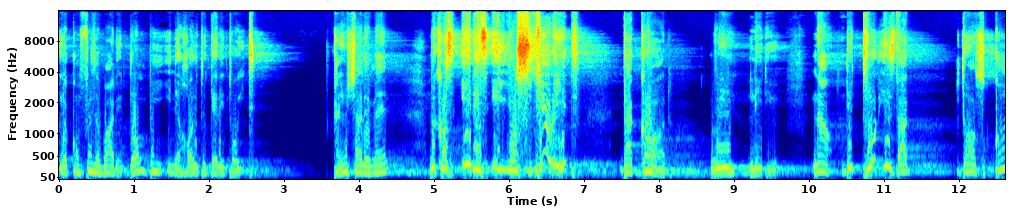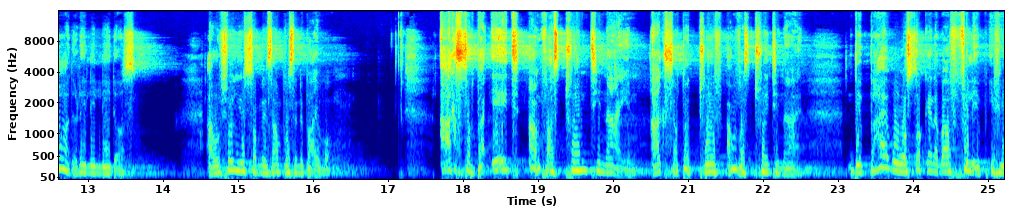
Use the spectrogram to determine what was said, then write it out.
you're confused about it. Don't be in a hurry to get into it. Can you shout amen? Because it is in your spirit that God will lead you. Now, the truth is that does God really lead us? I will show you some examples in the Bible. Acts chapter 8 and verse 29. Acts chapter 12 and verse 29. The Bible was talking about Philip. If you,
